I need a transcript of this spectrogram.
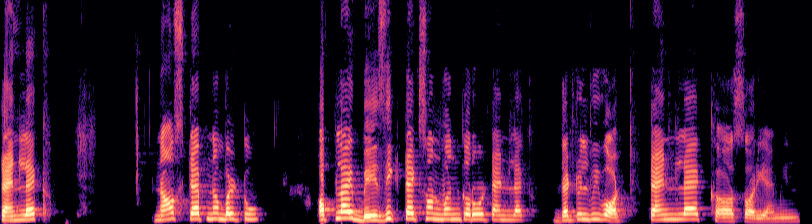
10 lakh. Now step number 2 apply basic tax on 1 crore 10 lakh. That will be what? 10 lakh uh, sorry i mean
